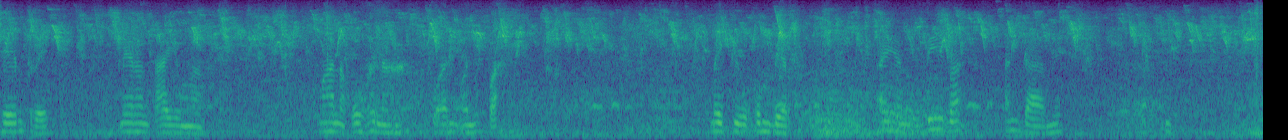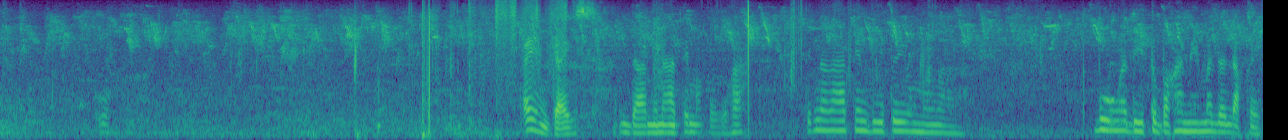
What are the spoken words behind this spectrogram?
Siyempre, meron tayong mga, mga nakuha na kung ano-ano pa. May cucumber. Ayan, di ba? Ang dami. Oh. Ayan guys, ang dami natin makuha. Tingnan natin dito yung mga bunga dito baka may malalaki.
